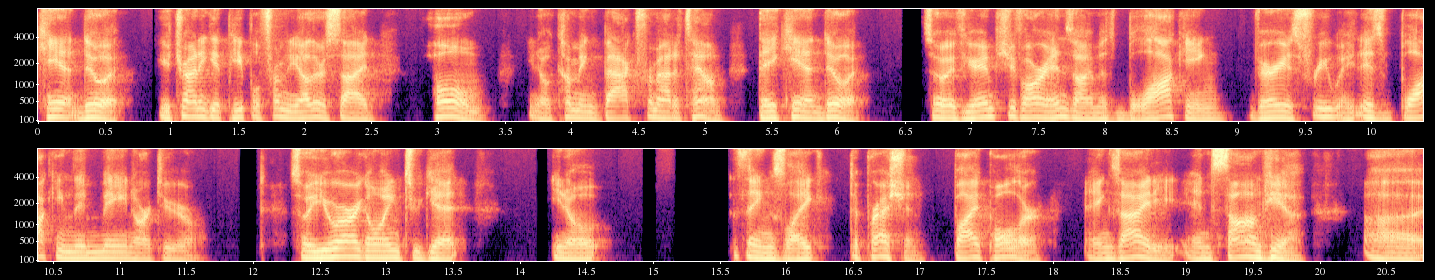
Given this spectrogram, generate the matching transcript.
can't do it. You're trying to get people from the other side home, you know, coming back from out of town, they can't do it. So if your MTHFR enzyme is blocking various freeways, it's blocking the main arterial. So you are going to get, you know, things like depression, bipolar, anxiety, insomnia, uh,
